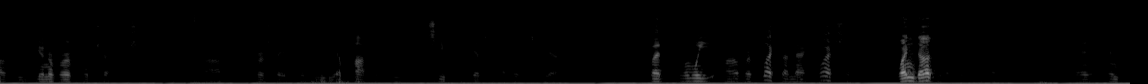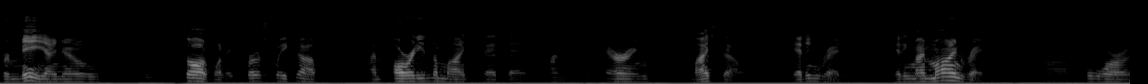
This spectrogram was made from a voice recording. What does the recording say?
of the universal church, uh, per se, with the apostles receiving the gifts of the Holy Spirit. But when we uh, reflect on that question, when does it truly start? And, and for me, I know the thought when I first wake up, I'm already in the mindset that I'm preparing myself, getting ready, getting my mind ready uh, for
